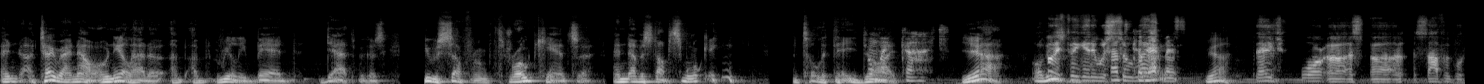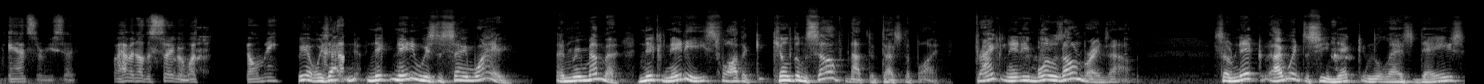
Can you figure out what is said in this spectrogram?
and I tell you right now, O'Neill had a, a, a really bad death because he was suffering throat cancer and never stopped smoking until the day he died. Oh my died. gosh. yeah. Oh, Well, he these, figured it was That's too commitment. late. yeah. Stage four uh, es- uh, esophageal cancer. He said, "I have another cigarette. What? Kill me?" Yeah, was that Nick Nitti was the same way. And remember, Nick Nitti's father killed himself not to testify. Frank Nitti blew his own brains out. So Nick, I went to see Nick in the last days.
